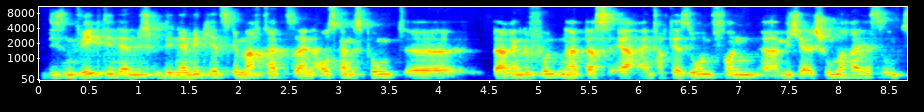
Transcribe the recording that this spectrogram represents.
diesen Weg, den der, Mich, den der Mick jetzt gemacht hat, seinen Ausgangspunkt äh, darin gefunden hat, dass er einfach der Sohn von äh, Michael Schumacher ist und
